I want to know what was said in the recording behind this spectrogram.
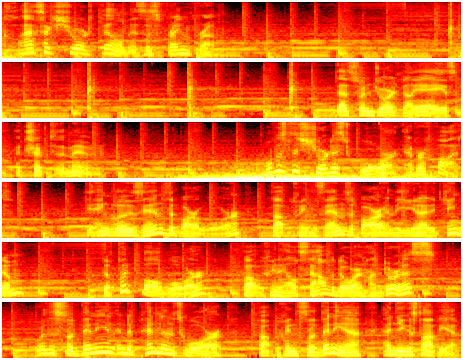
classic short film is this frame from? That's from Georges Méliès' A Trip to the Moon. What was the shortest war ever fought? The Anglo Zanzibar War, fought between Zanzibar and the United Kingdom, the Football War, fought between El Salvador and Honduras, or the Slovenian Independence War, fought between Slovenia and Yugoslavia?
